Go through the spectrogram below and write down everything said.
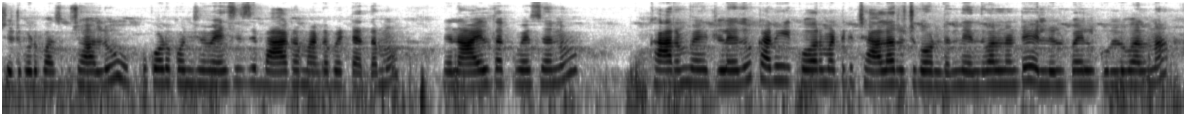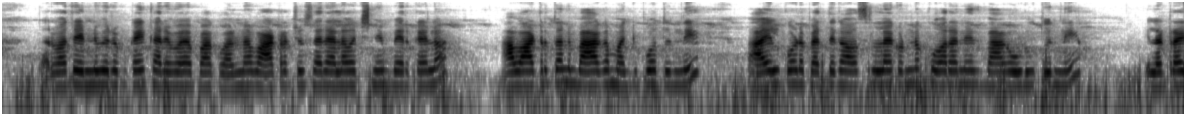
చిటికుడు పసుపు చాలు. ఉప్పు కూడా కొంచెం వేసేసి బాగా మగ్గబెట్టేద్దాము. నేను ఆయిల్ తక్కువ వేసాను. కారం వేయట్లేదు కానీ కూర మట్టికి చాలా రుచిగా ఉంటుంది. ఎందువలనంటే ఎల్లుల్లిపాయలు గుళ్ళు వలన తర్వాత ఎండుమిరపకాయ కరివేపాకు వలన వాటర్ చూసారా ఎలా వచ్చినాయి బీరకాయలో? ఆ వాటర్తో బాగా మగ్గిపోతుంది. ఆయిల్ కూడా పెద్దగా అవసరం లేకుండా కూర అనేది బాగా ఉడుకుతుంది. ఇలా ట్రై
